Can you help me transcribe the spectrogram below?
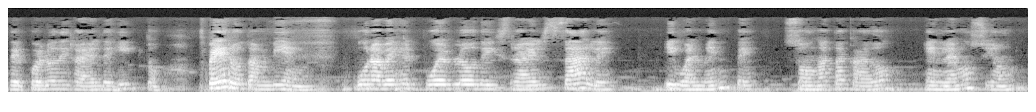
del pueblo de Israel de Egipto. Pero también, una vez el pueblo de Israel sale, igualmente son atacados en la emoción,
